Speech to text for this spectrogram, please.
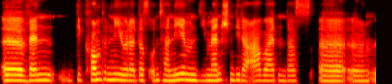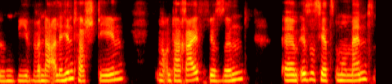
äh, wenn die Company oder das Unternehmen, die Menschen, die da arbeiten, das äh, äh irgendwie, wenn da alle hinterstehen und da reif für sind, äh, ist es jetzt im Moment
